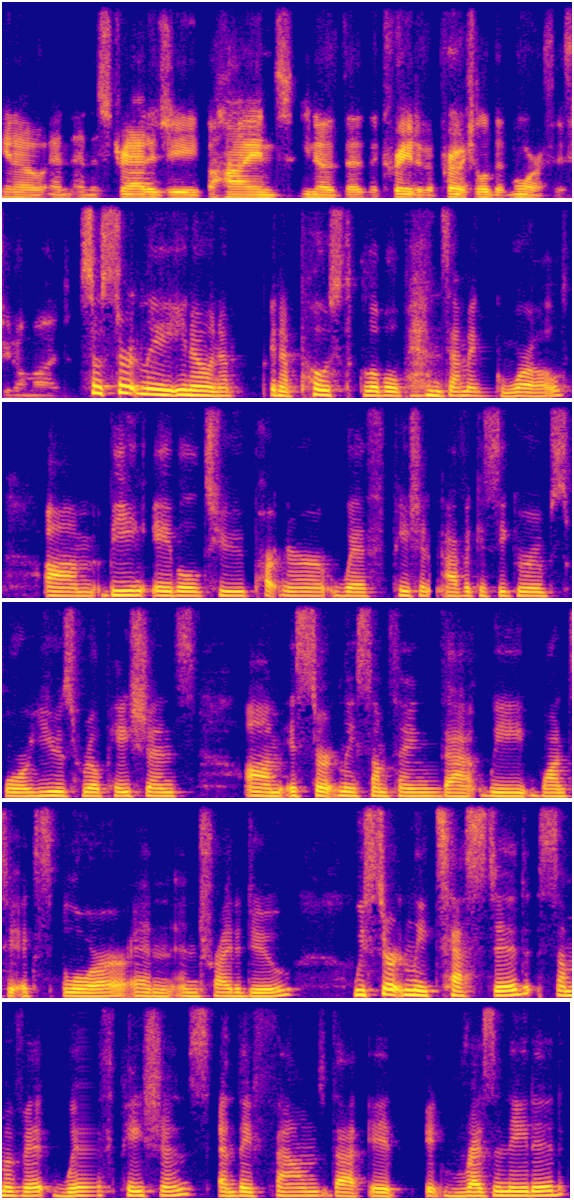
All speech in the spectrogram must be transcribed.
you know, and, and the strategy behind, you know, the, the creative approach a little bit more, if, if you don't mind. So certainly, you know, in a in a post global pandemic world, um, being able to partner with patient advocacy groups or use real patients um, is certainly something that we want to explore and, and try to do. We certainly tested some of it with patients, and they found that it it resonated.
